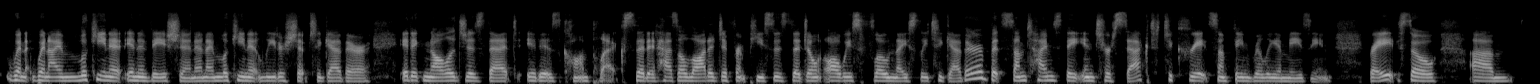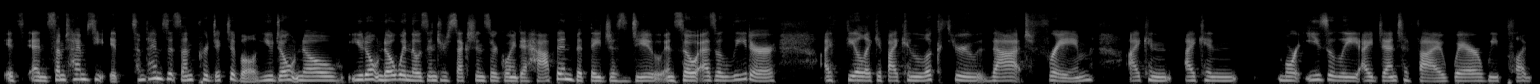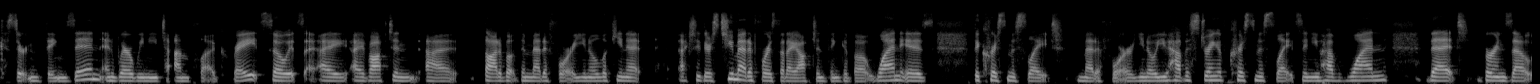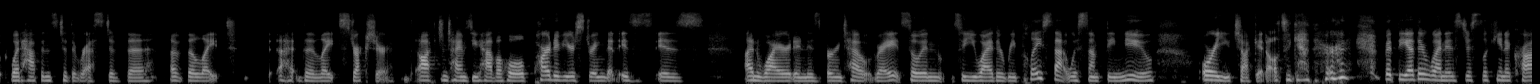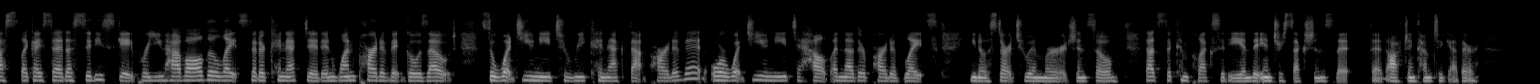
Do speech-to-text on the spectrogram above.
when when i'm looking at innovation and i'm looking at leadership together it acknowledges that it is complex that it has a lot of different pieces that don't always flow nicely together but sometimes they intersect to create something really amazing right? So um, it's and sometimes you it sometimes it's unpredictable. You don't know you don't know when those intersections are going to happen but they just do. And so as a leader i feel like if i can look through that frame i can i can more easily identify where we plug certain things in and where we need to unplug right? So it's i i've often uh, thought about the metaphor you know looking at actually there's two metaphors that i often think about. One is the christmas light metaphor. You know you have a string of christmas lights and you have one that burns out. What happens to the rest of the of the light uh, the light structure? Oftentimes you have a whole part of your string that is is unwired and is burnt out right? So in so you either replace that with something new or you chuck it all together. but the other one is just looking across, like I said, a cityscape where you have all the lights that are connected and one part of it goes out. So what do you need to reconnect that part of it? Or what do you need to help another part of lights, you know, start to emerge? And so that's the complexity and the intersections that that often come together.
